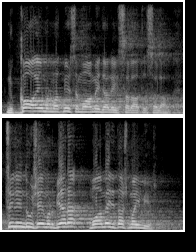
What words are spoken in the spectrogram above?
Nuk ka emër ma të mirë se Muhammedi alayhi salatu wassalam. Cilin dush emër bjere, Muhammedi asht ma i mirë.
